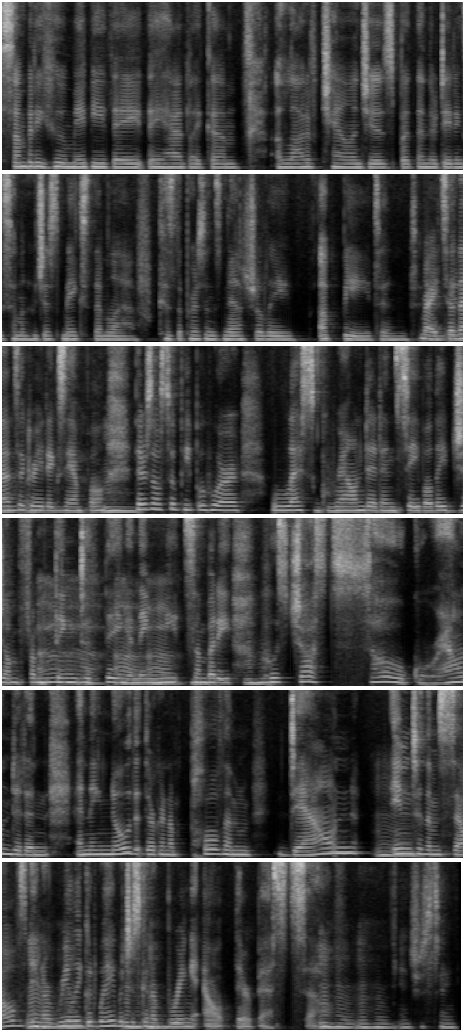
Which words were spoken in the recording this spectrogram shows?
somebody who maybe they they had like um, a lot of challenges, but then they're dating someone who just makes them laugh because the person's naturally upbeat and Right. and, So that's know, a great example. Mm. There's also people who are less grounded and stable. They jump from thing to ah, thing and they ah, meet somebody mm-hmm. Mm-hmm. who's just so grounded and and they know that they're going to pull them down mm. into themselves in a mm-hmm. really good way, which is going to bring out their best self. Interesting.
